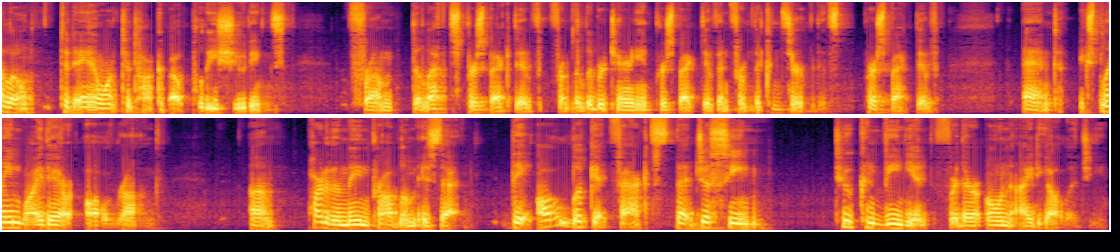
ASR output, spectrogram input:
Hello. Today I want to talk about police shootings from the left's perspective, from the libertarian perspective, and from the conservative's perspective, and explain why they are all wrong. Um, part of the main problem is that they all look at facts that just seem too convenient for their own ideology.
